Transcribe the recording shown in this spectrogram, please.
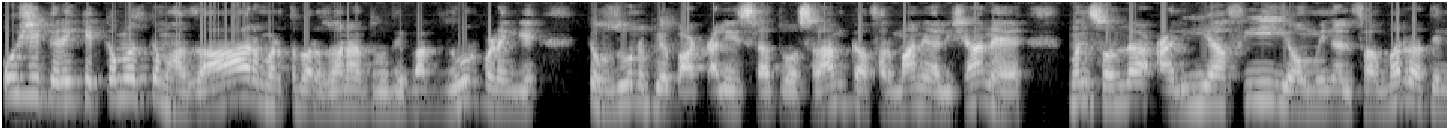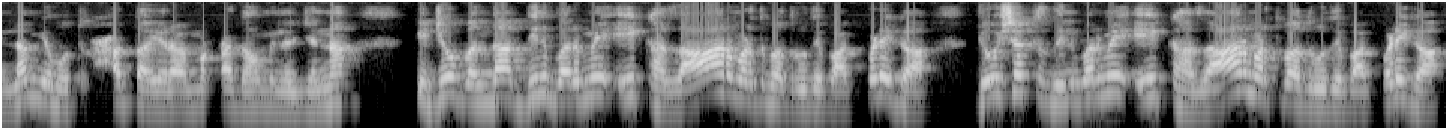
कोशिश करें कि कम अज कम हज़ार मरतबा रोज़ाना दरूद पाक ज़रूर पढ़ेंगे कि हजूर नबी पाक सलाम का फरमान अलीशान है मनसल्ला अलिया फ़ी यौमिन अल्फ़ा मर्रतिन लम यमुत हत्ता यरा मक़दहु मिनल जन्नह कि जो बंदा दिन भर में एक हज़ार मरतबा दरूद पाक पढ़ेगा, जो शख्स दिन भर में एक हज़ार मरतबा दरूद पाक पढ़ेगा,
